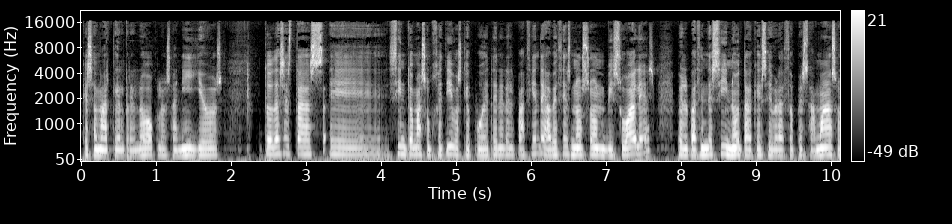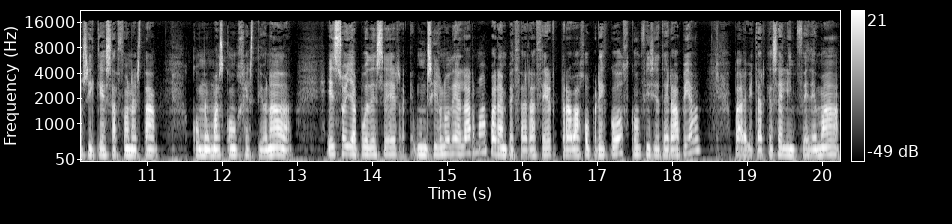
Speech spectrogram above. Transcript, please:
que se marque el reloj, los anillos, todas estas eh, síntomas subjetivos que puede tener el paciente a veces no son visuales, pero el paciente sí nota que ese brazo pesa más o sí que esa zona está como más congestionada. Eso ya puede ser un signo de alarma para empezar a hacer trabajo precoz con fisioterapia para evitar que ese linfedema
